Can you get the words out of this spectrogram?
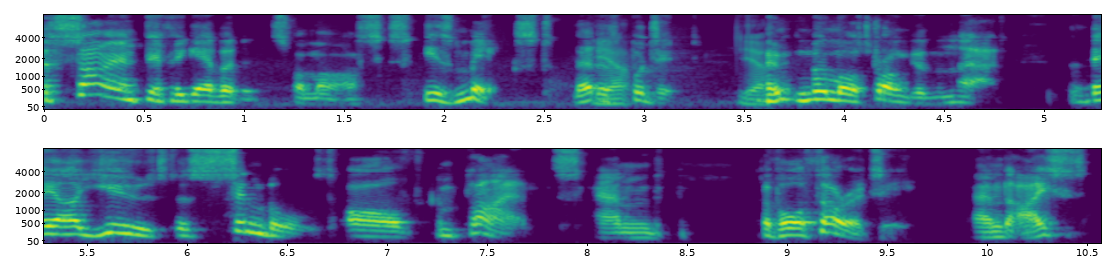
The scientific evidence for masks is mixed. Let Yeah. us put it Yeah. no, no more stronger than that. They are used as symbols of compliance and of authority. And I, s- I feel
